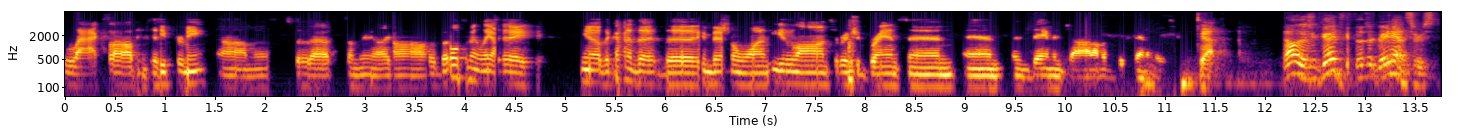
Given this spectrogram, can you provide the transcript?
lacks authenticity for me. Um, so that's something I can offer. But ultimately, I say, you know, the kind of the, the conventional ones, Elon to Richard Branson and, and Daymond John. I'm a big fan of those. Yeah. No, those are good. Those are great answers.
